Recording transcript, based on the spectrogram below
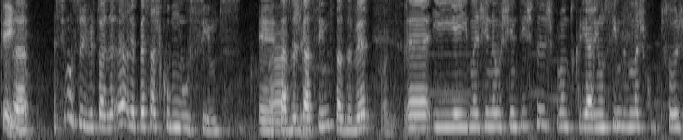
Que é isso? Ah, simulações virtuais, olha, pensares como o Sims. É, Ah, estás a sim. jogar Sims, estás a ver? É- Eh, e aí imagina os cientistas pronto, criarem um Sims, mas com pessoas,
